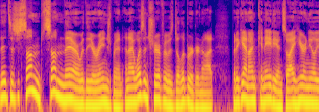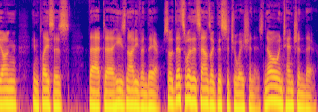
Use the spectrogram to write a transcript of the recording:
there's just some some there with the arrangement, and I wasn't sure if it was deliberate or not. But again, I'm Canadian, so I hear Neil Young in places that uh, he's not even there. So that's what it sounds like this situation is. No intention there.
